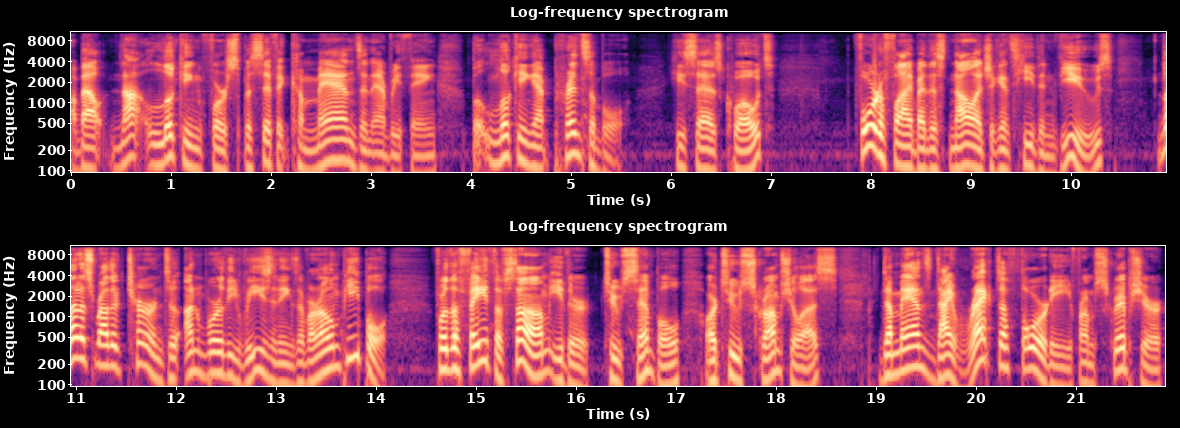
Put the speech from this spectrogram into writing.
about not looking for specific commands and everything, but looking at principle. He says, quote, Fortified by this knowledge against heathen views, let us rather turn to unworthy reasonings of our own people for the faith of some, either too simple or too scrumptious, demands direct authority from Scripture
